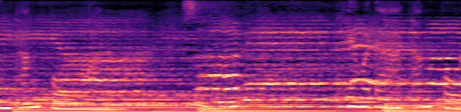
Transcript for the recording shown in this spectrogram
นทั้งปวงเทวดาทั้งปวง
